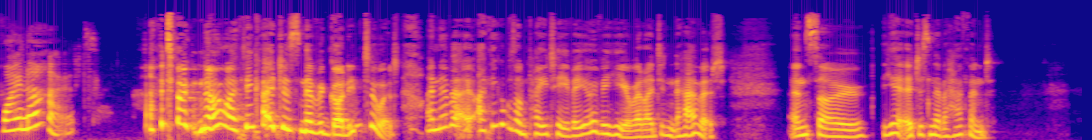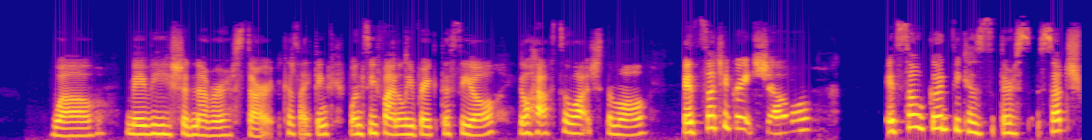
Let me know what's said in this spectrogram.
Why not? I don't know. I think I just never got into it. I never, I think it was on pay TV over here and I didn't have it. And so, yeah, it just never happened. Well, maybe you should never start because I think once you finally break the seal, you'll have to watch them all. It's such a great show. It's so good because there's such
